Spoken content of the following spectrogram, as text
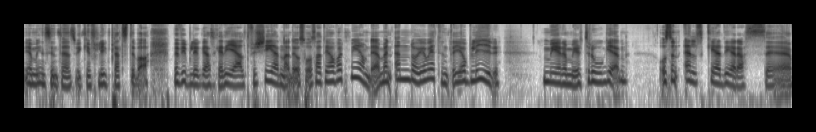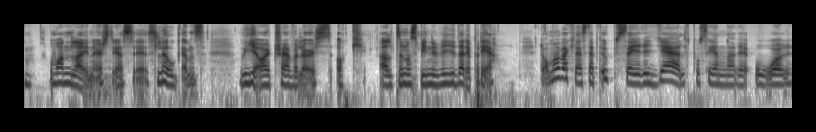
Jag minns inte ens vilken flygplats det var. Men vi blev ganska rejält försenade och så. Så att jag har varit med om det. Men ändå, jag vet inte, jag blir mer och mer trogen. Och sen älskar jag deras eh, one-liners, deras eh, slogans. We are travelers och allt som de spinner vidare på det. De har verkligen steppt upp sig rejält på senare år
